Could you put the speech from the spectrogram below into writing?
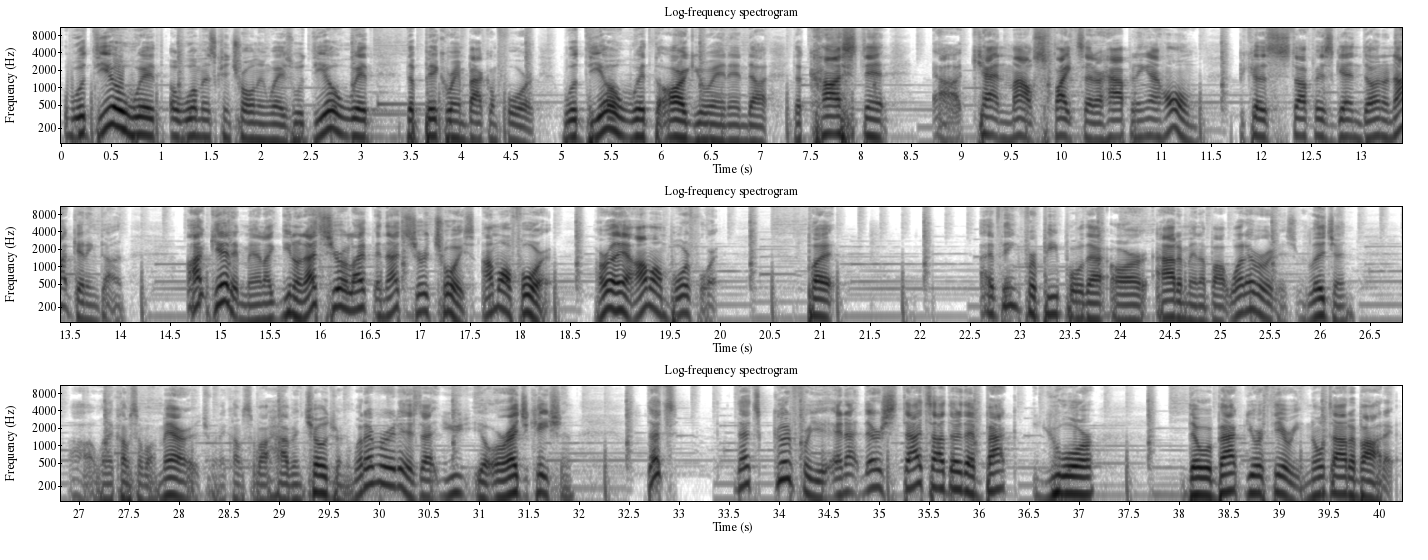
will deal with a woman's controlling ways, We'll deal with the bickering back and forth, We'll deal with the arguing and uh, the constant uh, cat and mouse fights that are happening at home because stuff is getting done or not getting done. I get it, man. Like, you know, that's your life and that's your choice. I'm all for it. I really am. I'm on board for it. But I think for people that are adamant about whatever it is, religion, uh, when it comes about marriage, when it comes about having children, whatever it is that you, or education, that's that's good for you. And there's stats out there that back your that will back your theory, no doubt about it.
